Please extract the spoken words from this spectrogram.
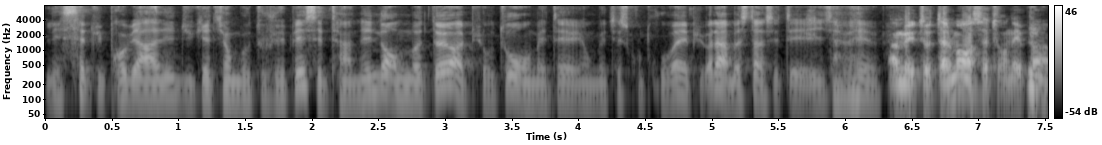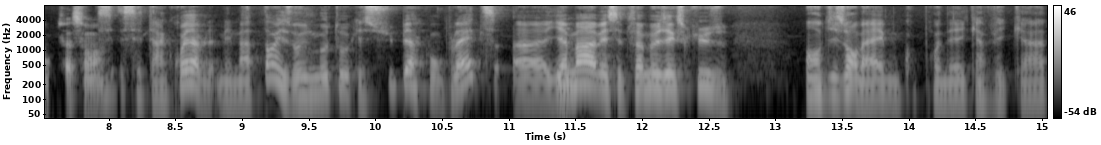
les 7-8 premières années du Ducati en MotoGP, c'était un énorme moteur, et puis autour, on mettait, on mettait ce qu'on trouvait, et puis voilà, basta. C'était, ils avaient. Ah, mais totalement, ça tournait pas, de toute façon. hein. C'était incroyable. Mais maintenant, ils ont une moto qui est super complète. Euh, Yamaha avait cette fameuse excuse en disant bah, vous comprenez qu'un V4,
